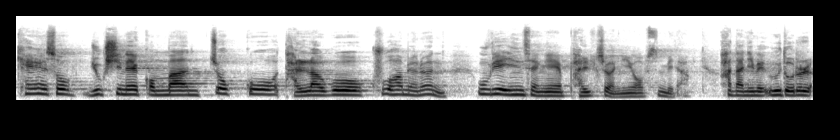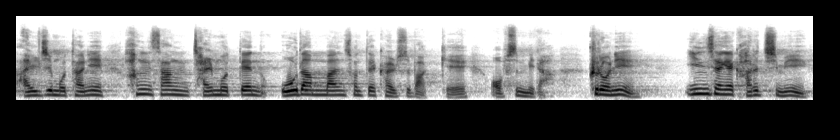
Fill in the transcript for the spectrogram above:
계속 육신의 것만 쫓고 달라고 구하면은 우리의 인생에 발전이 없습니다. 하나님의 의도를 알지 못하니 항상 잘못된 오답만 선택할 수밖에 없습니다. 그러니 인생의 가르침이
